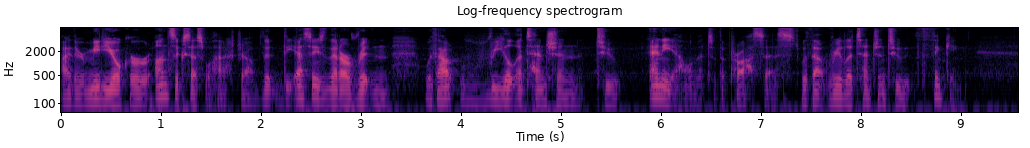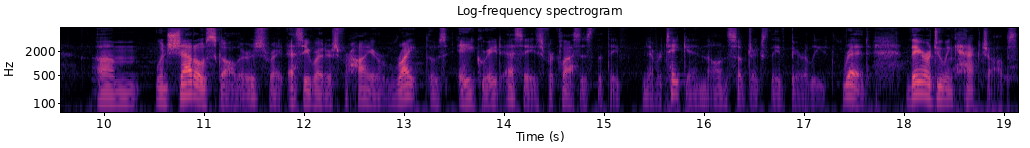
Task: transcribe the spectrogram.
either mediocre or unsuccessful hack job. The, the essays that are written without real attention to any element of the process, without real attention to thinking. Um, when shadow scholars, right, essay writers for hire, write those A grade essays for classes that they've never taken on subjects they've barely read, they are doing hack jobs.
